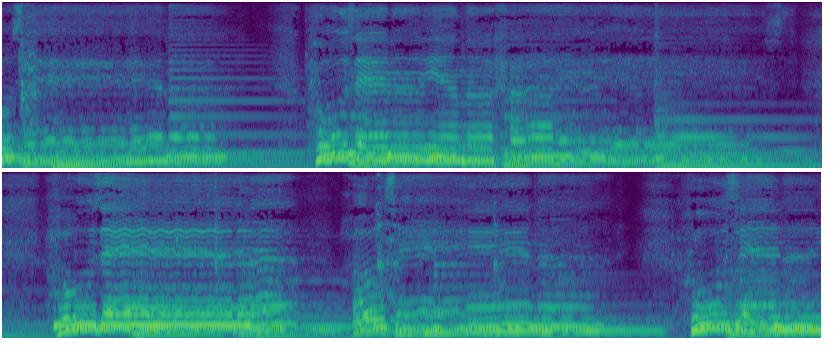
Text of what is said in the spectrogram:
Hosanna, Hosanna in the highest. Hosanna, Hosanna, Hosanna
